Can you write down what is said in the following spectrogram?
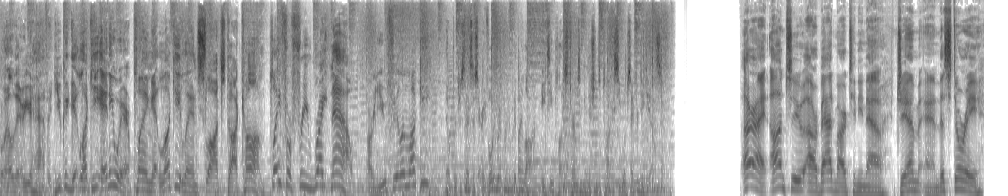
Well, there you have it. You can get lucky anywhere playing at LuckyLandSlots.com. Play for free right now. Are you feeling lucky? No purchase necessary. Void where prohibited by law. 18 plus. Terms and conditions apply. See website for details. All right, on to our bad martini now, Jim. And this story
